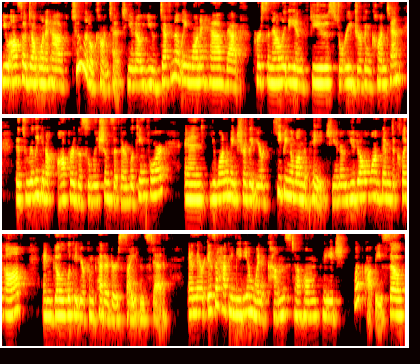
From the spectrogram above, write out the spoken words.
you also don't want to have too little content. You know, you definitely want to have that personality infused, story driven content that's really going to offer the solutions that they're looking for and you want to make sure that you're keeping them on the page. You know, you don't want them to click off and go look at your competitor's site instead. And there is a happy medium when it comes to homepage web copy. So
